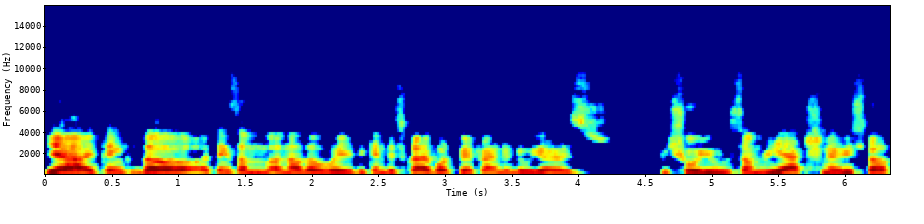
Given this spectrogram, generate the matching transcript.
Yeah, I think the I think some another way we can describe what we're trying to do here is to show you some reactionary stuff.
